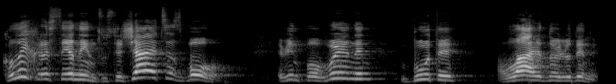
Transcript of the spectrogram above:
Коли християнин зустрічається з Богом, він повинен бути лагідною людиною.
